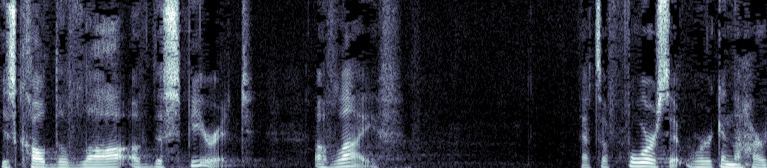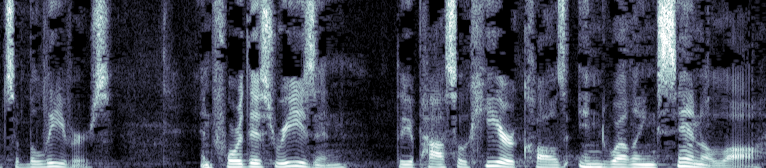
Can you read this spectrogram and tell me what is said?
is called the law of the Spirit of life. That's a force at work in the hearts of believers. And for this reason, the apostle here calls indwelling sin a law.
